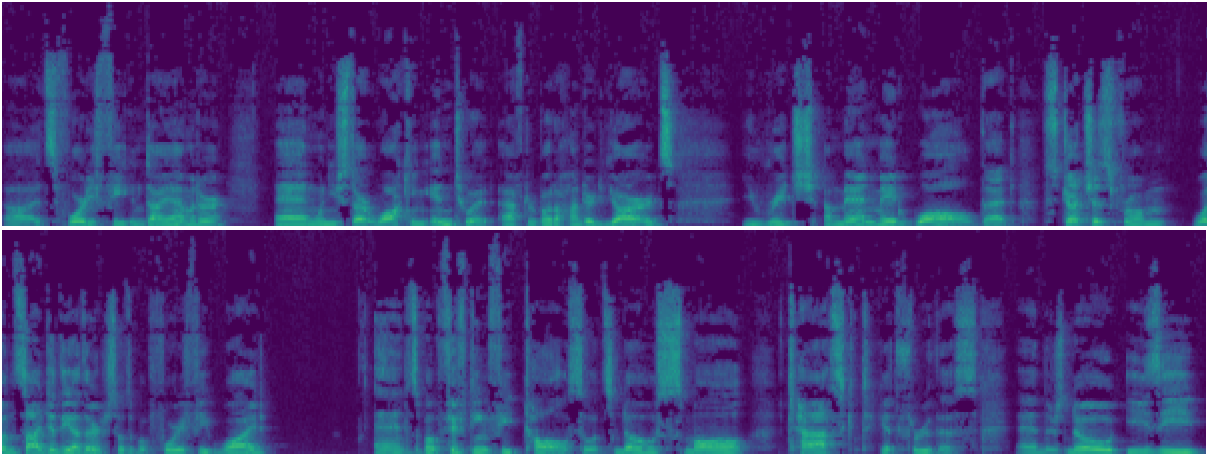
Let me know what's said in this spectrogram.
uh, it's 40 feet in diameter, and when you start walking into it, after about 100 yards, you reach a man made wall that stretches from one side to the other, so it's about 40 feet wide, and it's about 15 feet tall, so it's no small task to get through this. And there's no easy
